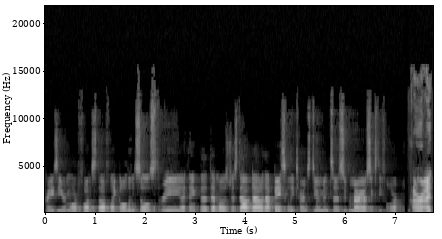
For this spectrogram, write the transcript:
crazy or more fun stuff. Like Golden Souls 3, I think the demo's just out now, and that basically turns Doom into Super Mario 64. all right.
